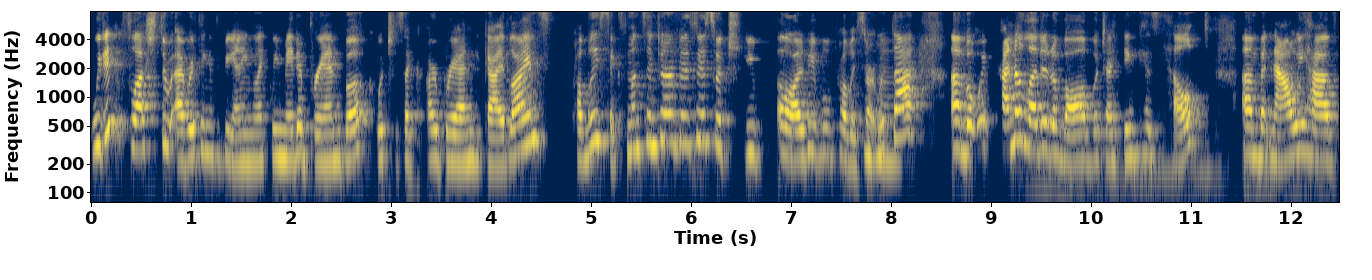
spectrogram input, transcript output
we didn't flush through everything at the beginning. Like we made a brand book, which is like our brand guidelines probably six months into our business, which you a lot of people probably start mm-hmm. with that. Um, but we've kind of let it evolve, which I think has helped. Um, but now we have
